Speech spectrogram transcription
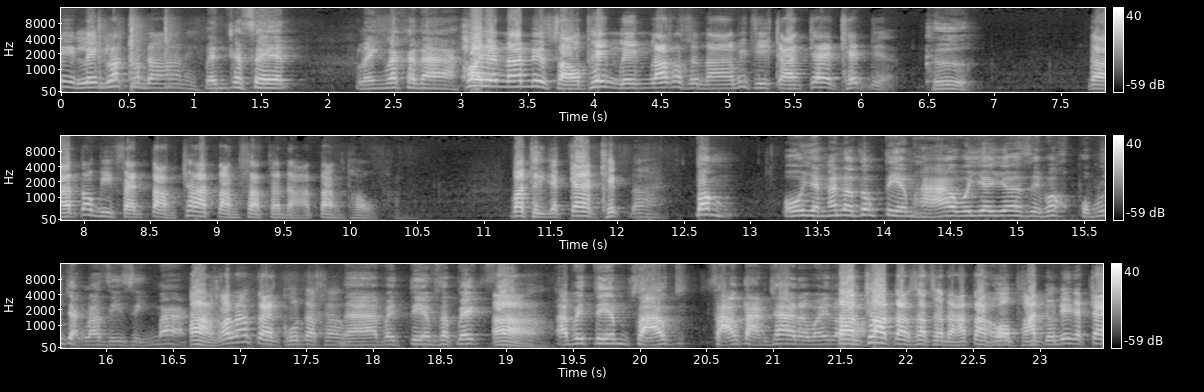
นี่เล็งลัคนานี่เป็นเกษตรเล็งลัคนาเพราะฉะนั้นเนี่ยเสาเพ่งเล็งลัคนาวิธีการแก้เคล็ดเนี่ย คือการต้องมีแฟนต่างชาติต่างศาสนาต่างเผ่าพันธุ์มาถึงจะแก้เคล็ดได้ ต้อง โอ้อย่างนั้นเราต้องเตรียมหาเอาไว้เยอะๆสิเพราะผมรู้จักราศีสิงห์มากอ่าก็แล้วแต่คุณนะครับนะไปเตรียมสเปคอ่า เอาไปเตรียมสาว สาวต่างชาติเอาไว้รอ ต่างชาติต่างศาสนาต่างเผ่าพันธุ์ตรงนี้จะแก้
